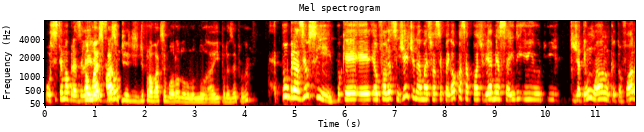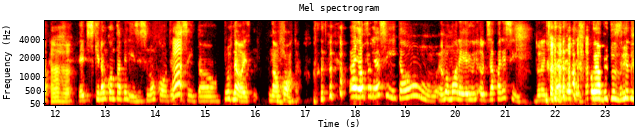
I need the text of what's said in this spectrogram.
o sistema brasileiro. É o mais fácil não... de, de, provar que você morou no, no, aí, por exemplo, né? Para o Brasil, sim. Porque eu falei assim, gente, não é mais fácil você pegar o passaporte, ver a minha saída e, e que já tem um ano que eu tô fora. Uhum. Ele disse que não contabiliza, isso não conta. Eu ah! disse assim, então. Não, não conta. Aí eu falei assim, então eu não morei, eu, eu desapareci durante o ano. Foi abduzido.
